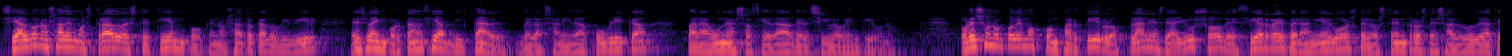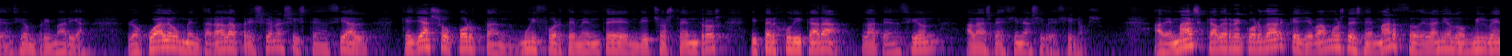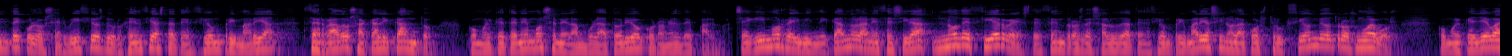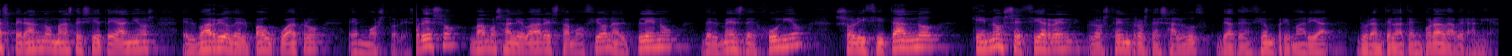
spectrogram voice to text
Si algo nos ha demostrado este tiempo que nos ha tocado vivir es la importancia vital de la sanidad pública para una sociedad del siglo XXI. Por eso no podemos compartir los planes de Ayuso de cierres veraniegos de los centros de salud de atención primaria, lo cual aumentará la presión asistencial que ya soportan muy fuertemente en dichos centros y perjudicará la atención a las vecinas y vecinos. Además, cabe recordar que llevamos desde marzo del año 2020 con los servicios de urgencias de atención primaria cerrados a cal y canto, como el que tenemos en el ambulatorio Coronel de Palma. Seguimos reivindicando la necesidad no de cierres de centros de salud de atención primaria, sino la construcción de otros nuevos, como el que lleva esperando más de siete años el barrio del Pau 4 en Móstoles. Por eso vamos a elevar esta moción al Pleno del mes de junio, solicitando que no se cierren los centros de salud de atención primaria durante la temporada veraniega.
